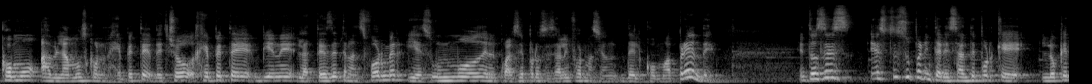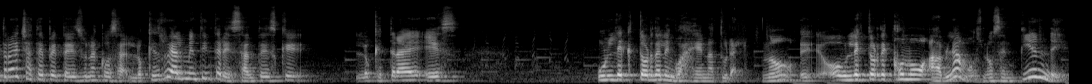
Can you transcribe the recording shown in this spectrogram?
cómo hablamos con GPT. De hecho, GPT viene la test de Transformer y es un modo en el cual se procesa la información del cómo aprende. Entonces, esto es súper interesante porque lo que trae ChatGPT es una cosa. Lo que es realmente interesante es que lo que trae es un lector de lenguaje natural, no? Eh, o un lector de cómo hablamos, no se entiende,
